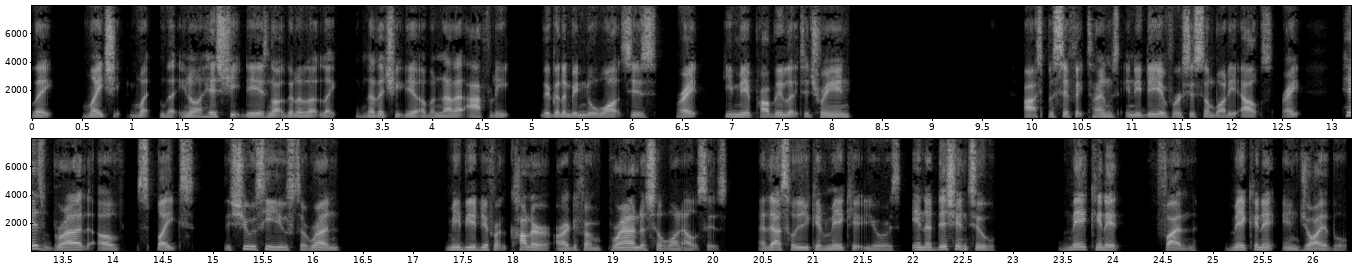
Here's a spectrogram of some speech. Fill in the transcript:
Like my, cheat, my you know, his cheat day is not going to look like another cheat day of another athlete. There are going to be nuances, right? He may probably like to train at specific times in the day versus somebody else, right? His brand of spikes, the shoes he used to run, may be a different color or a different brand of someone else's. And that's how you can make it yours. In addition to making it fun, making it enjoyable.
